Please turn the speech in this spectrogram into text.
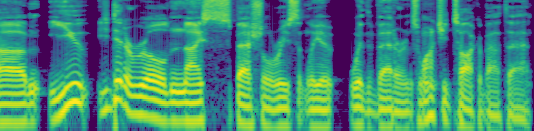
Um, you you did a real nice special recently with veterans. Why don't you talk about that?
